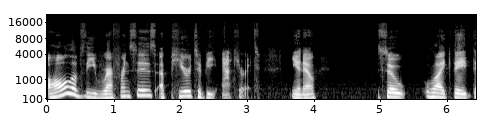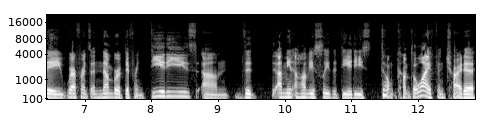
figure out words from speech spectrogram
all of the references appear to be accurate. You know, so like they they reference a number of different deities. Um, the I mean, obviously the deities don't come to life and try to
